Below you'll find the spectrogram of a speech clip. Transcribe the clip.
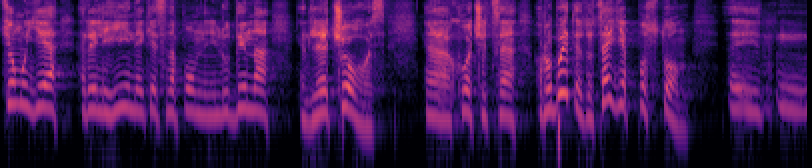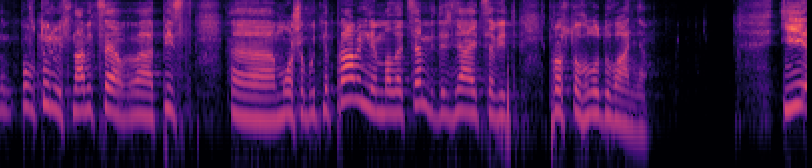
в цьому є релігійне якесь наповнення, людина для чогось е, хоче це робити, то це є постом. Е, Повторюсь, навіть це е, піст може бути неправильним, але це відрізняється від просто голодування. І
